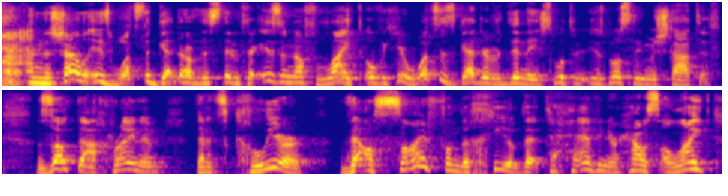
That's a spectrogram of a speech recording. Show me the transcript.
And the shaila is, what's the gather of this din? If there is enough light over here, what's this gather of a din that you're supposed to, you're supposed to be mishtatif? Zakta achrayim, that it's clear that aside from the chiyuv that to have in your house a light,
